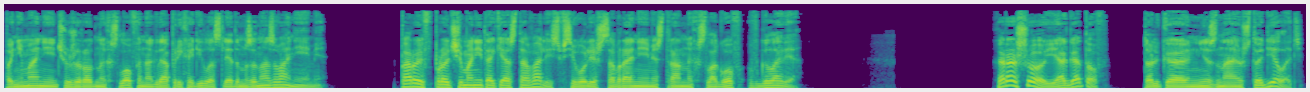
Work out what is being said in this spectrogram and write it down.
Понимание чужеродных слов иногда приходило следом за названиями. Порой, впрочем, они так и оставались всего лишь собраниями странных слогов в голове. «Хорошо, я готов, только не знаю, что делать».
